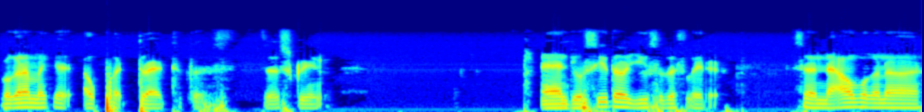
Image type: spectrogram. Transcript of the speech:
we're gonna make it output thread to the, to the screen. And you'll see the use of this later. So now we're gonna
